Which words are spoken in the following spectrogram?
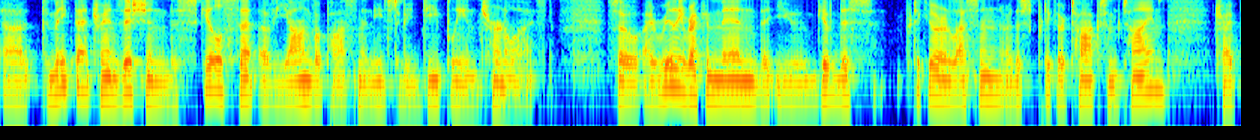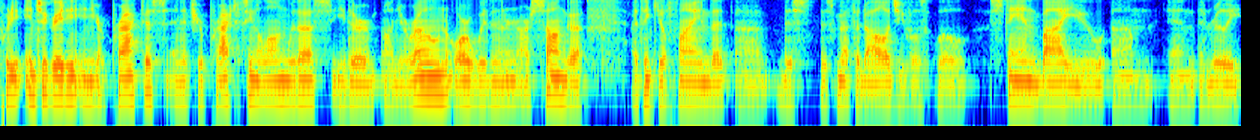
uh, to make that transition, the skill set of Yang Vipassana needs to be deeply internalized. So I really recommend that you give this particular lesson or this particular talk some time. Try putting integrating in your practice, and if you're practicing along with us, either on your own or within our sangha, I think you'll find that uh, this this methodology will will stand by you um, and and really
